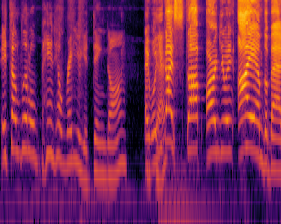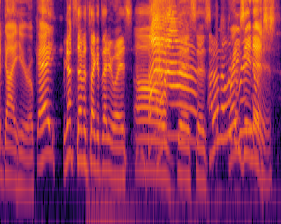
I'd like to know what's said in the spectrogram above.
It's a little handheld radio, you ding dong. Hey, will you guys stop arguing? I am the bad guy here, okay? We got seven seconds, anyways. Oh, this is I don't know where the radio craziness. is.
